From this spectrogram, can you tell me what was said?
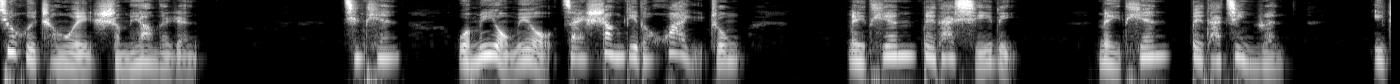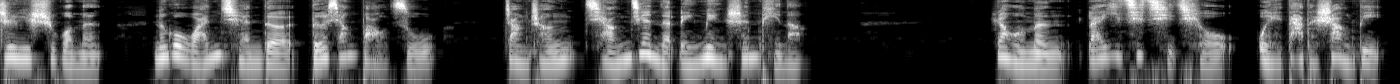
就会成为什么样的人。今天我们有没有在上帝的话语中，每天被他洗礼，每天被他浸润，以至于使我们能够完全的得享饱足，长成强健的灵命身体呢？让我们来一起祈求伟大的上帝，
